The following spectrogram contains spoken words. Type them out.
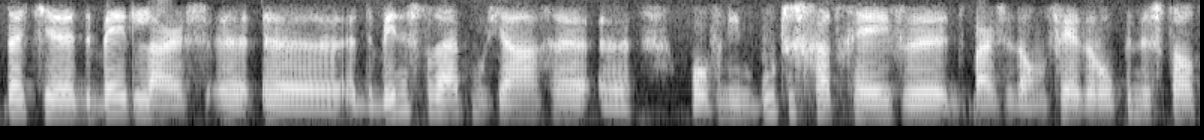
dat je de bedelaars uh, uh, de binnenstad uit moet jagen... Uh, bovendien boetes gaat geven... waar ze dan verderop in de stad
